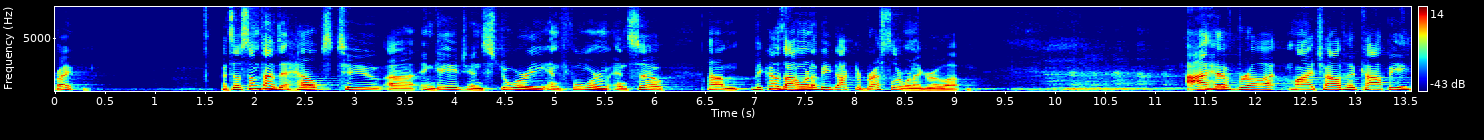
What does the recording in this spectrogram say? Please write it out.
right? And so sometimes it helps to uh, engage in story and form. And so, um, because I want to be Dr. Bressler when I grow up, I have brought my childhood copy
